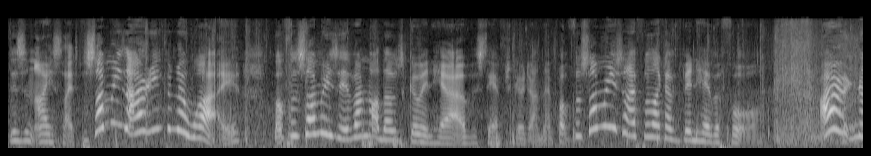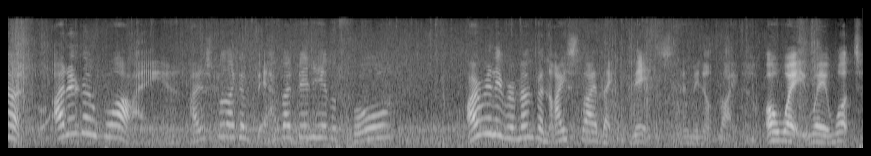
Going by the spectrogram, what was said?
There's an ice slide. For some reason, I don't even know why, but for some reason, if I'm not allowed to go in here, I obviously have to go down there. But for some reason, I feel like I've been here before. I don't know. I don't know why. I just feel like I've have I been here before? I really remember an ice slide like this. Let me not lie. Oh wait, wait, what?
